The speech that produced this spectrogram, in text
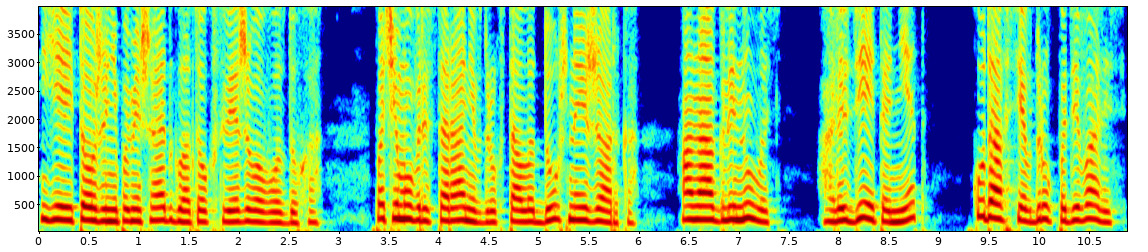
ей тоже не помешает глоток свежего воздуха. Почему в ресторане вдруг стало душно и жарко? Она оглянулась, а людей-то нет. Куда все вдруг подевались?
